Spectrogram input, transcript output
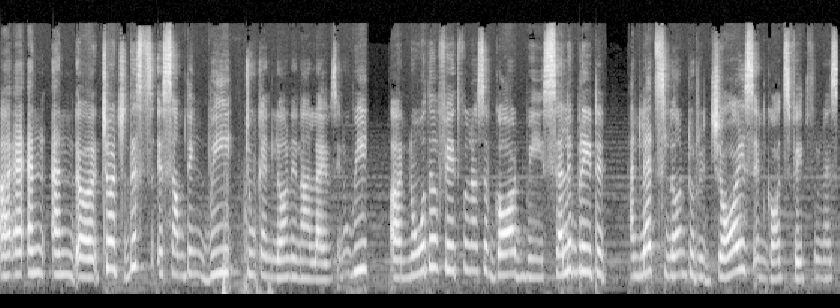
Uh, and and uh, church, this is something we too can learn in our lives. You know, we uh, know the faithfulness of God, we celebrate it, and let's learn to rejoice in God's faithfulness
